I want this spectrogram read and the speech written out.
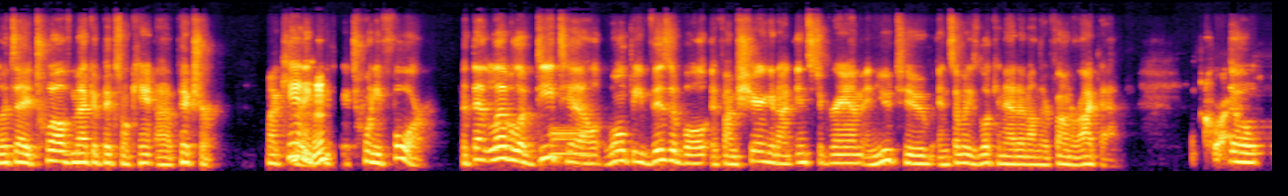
let's say 12 megapixel can, uh, picture. My Canon mm-hmm. can take 24, but that level of detail won't be visible if I'm sharing it on Instagram and YouTube and somebody's looking at it on their phone or iPad. Correct. So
